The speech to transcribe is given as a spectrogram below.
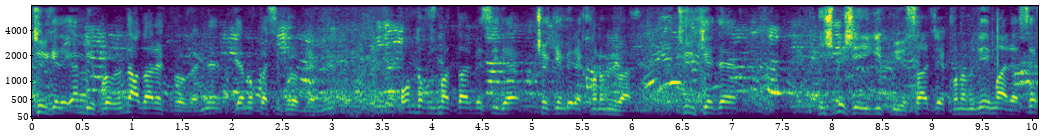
Türkiye'deki en büyük problem de adalet problemi, demokrasi problemi. 19 Mart darbesiyle çöken bir ekonomi var. Türkiye'de hiçbir şey iyi gitmiyor. Sadece ekonomi değil maalesef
